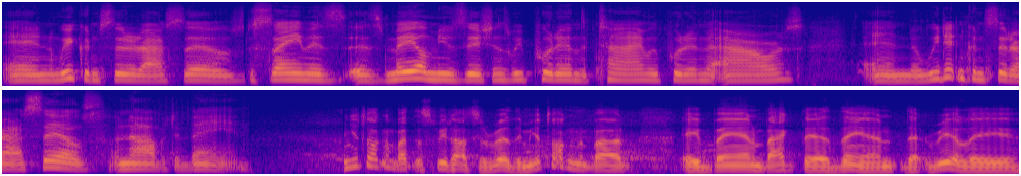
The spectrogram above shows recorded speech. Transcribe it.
and we considered ourselves the same as, as male musicians. We put in the time, we put in the hours, and we didn't consider ourselves a novelty band. When you're talking about the Sweethearts of Rhythm, you're talking about a band back there then that really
